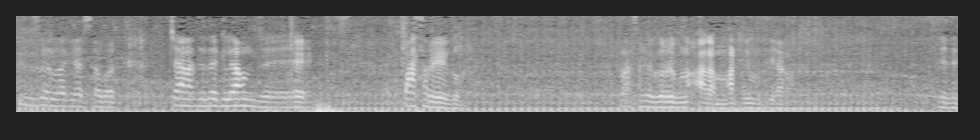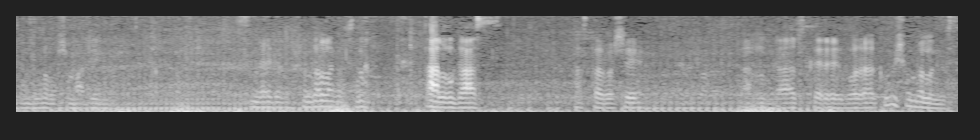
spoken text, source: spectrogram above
কিছু আছে আবার চায়নাতে দেখলাম যে পাথরের ঘর। পাথরের ঘরের কোনো আরাম মাটির মধ্যে আরাম এই দেখুন মাটির ঘর। সিনারিটা খুব সুন্দর লাগছে না? তাল গাছ, রাস্তার পাশে তাল গাছ, খেরের ভরা খুবই সুন্দর লাগছে।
